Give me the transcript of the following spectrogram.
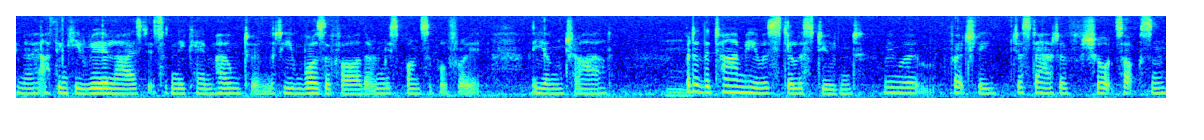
you know, I think he realized it suddenly came home to him that he was a father and responsible for a, a young child. Mm. But at the time, he was still a student. We were virtually just out of short socks and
